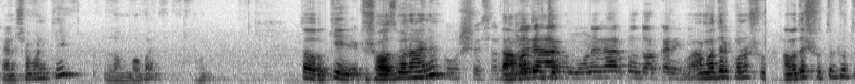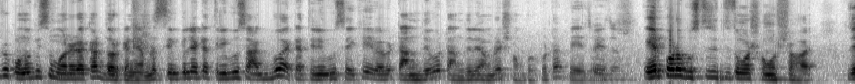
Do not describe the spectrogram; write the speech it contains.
ট্যান সমান কি? লম্ব বাই তো কি একটু সহজ মনে হয় না? অবশ্যই স্যার আমাদের মনে রাখার কোনো দরকারই নেই। আমাদের কোনো আমাদের সূত্র টুত্র কোনো কিছু মনে রাখার দরকার নেই। আমরা সিম্পলি একটা ত্রিভুজ আঁকবো একটা ত্রিভুজ এঁকে এভাবে টান দেবো টান দিলে আমরা সম্পর্কটা পেয়ে যাব। এরপরও বুঝতে যদি তোমার সমস্যা হয় যে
